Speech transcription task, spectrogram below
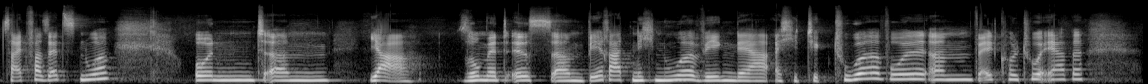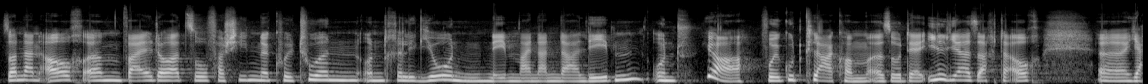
zeitversetzt nur. Und ähm, ja, somit ist ähm, Berat nicht nur wegen der Architektur wohl ähm, Weltkulturerbe, sondern auch, ähm, weil dort so verschiedene Kulturen und Religionen nebeneinander leben und ja, wohl gut klarkommen. Also der Ilja sagte auch, äh, ja,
